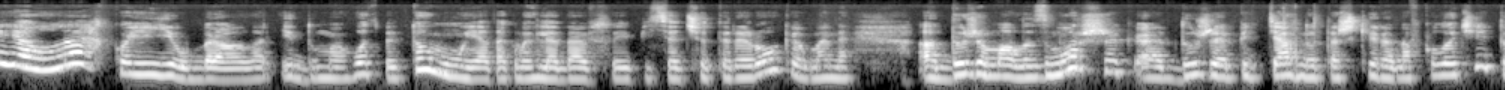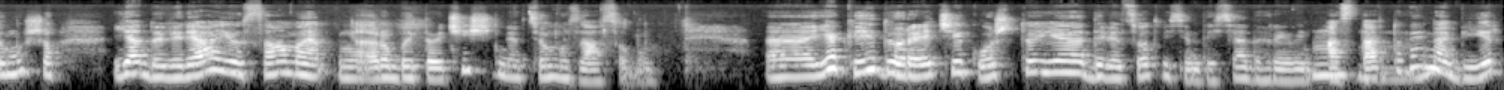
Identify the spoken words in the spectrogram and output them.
І я легко її вбрала. І думаю, господи, тому я так виглядаю в свої 54 роки. В мене дуже мало зморшок, е, дуже підтягнута шкіра навколо очей, тому що я довіряю саме робити очищення цьому засобу. Е, який, до речі, коштує 980 гривень, а стартовий набір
